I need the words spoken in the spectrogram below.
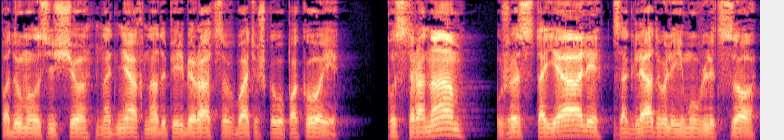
подумалось еще, на днях надо перебираться в батюшкову покое. По сторонам уже стояли, заглядывали ему в лицо.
